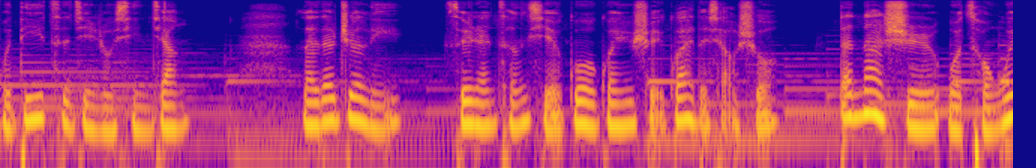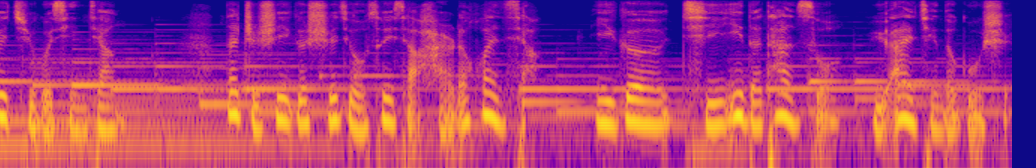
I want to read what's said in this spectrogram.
我第一次进入新疆，来到这里。虽然曾写过关于水怪的小说，但那时我从未去过新疆，那只是一个19岁小孩的幻想，一个奇异的探索与爱情的故事。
